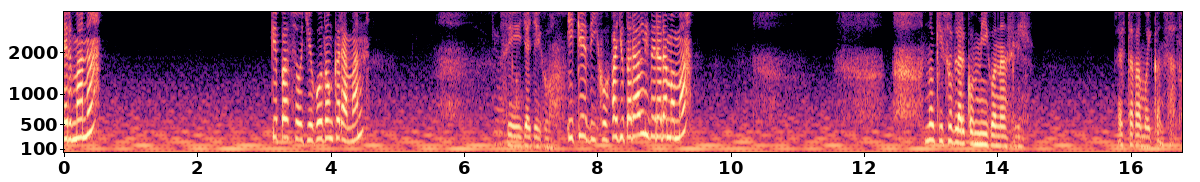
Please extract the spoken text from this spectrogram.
¿Hermana? ¿Qué pasó? ¿Llegó don Caramán? Sí, ya llegó. ¿Y qué dijo? ¿Ayudará a liberar a mamá? No quiso hablar conmigo, Nasli. Estaba muy cansado.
